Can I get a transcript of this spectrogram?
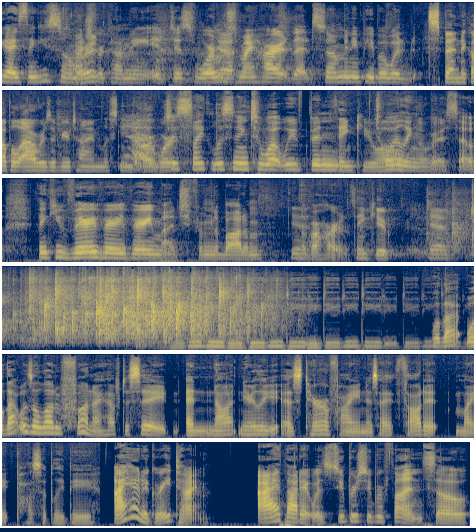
You guys, thank you so much right. for coming. It just warms Yeah. my heart that so many people would Spend a couple hours of your time listening to our work. just like listening to what we've been Thank you all. toiling over. So thank you very, very, very much from the bottom Yeah. of our heart. Thank you. Yeah. Well, that well that was a lot of fun, I have to say, and not nearly as terrifying as I thought it might possibly be. I had a great time. I thought it was super, super fun. So,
